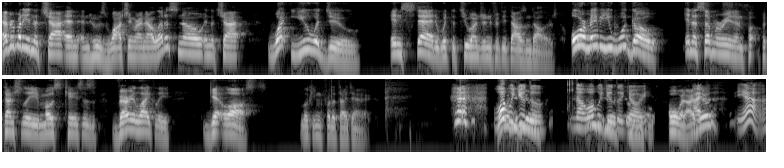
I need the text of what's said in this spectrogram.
everybody in the chat and, and who's watching right now, let us know in the chat what you would do instead with the $250,000. Or maybe you would go in a submarine and p- potentially, most cases, very likely get lost looking for the Titanic. what, what, would you, do? do? No, what, what would you do, do Joey? Oh, what would I do? I, yeah.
